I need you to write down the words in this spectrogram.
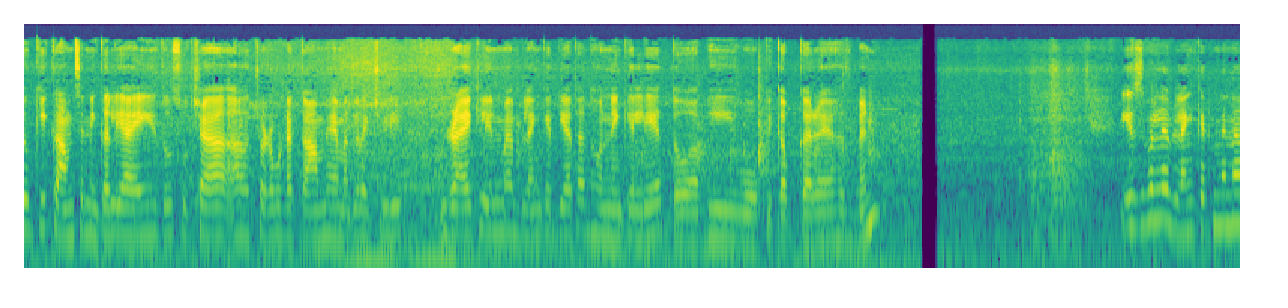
क्योंकि काम से निकल आई तो सोचा छोटा मोटा काम है। मतलब एक्चुअली ड्राई क्लीन में ब्लैंकेट दिया था धोने के लिए तो अभी वो पिकअप कर रहे हैं हस्बैंड इस वाले ब्लैंकेट में ना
